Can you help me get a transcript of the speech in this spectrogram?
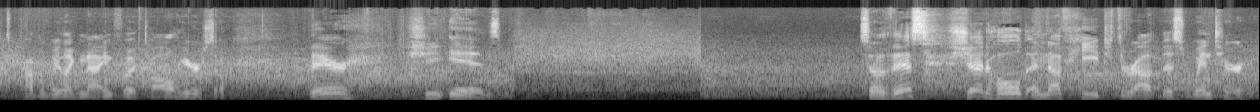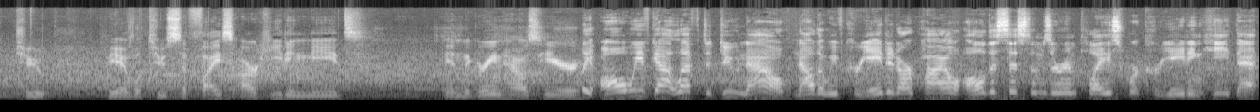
It's probably like nine foot tall here, so there she is. So this should hold enough heat throughout this winter to be able to suffice our heating needs in the greenhouse here. All we've got left to do now, now that we've created our pile, all the systems are in place, we're creating heat, that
